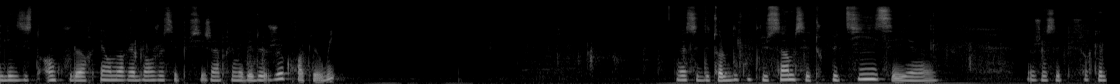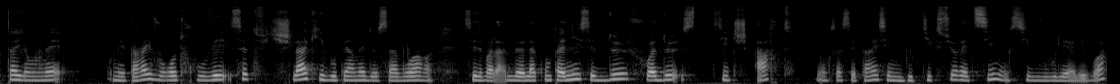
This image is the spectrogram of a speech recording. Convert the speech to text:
Il existe en couleur et en noir et blanc. Je sais plus si j'ai imprimé les deux. Je crois que oui. Là, c'est des toiles beaucoup plus simples, c'est tout petit, c'est... Euh, je sais plus sur quelle taille on est. Mais pareil, vous retrouvez cette fiche-là qui vous permet de savoir... C'est voilà, la compagnie, c'est 2 x 2 Stitch Art. Donc ça, c'est pareil, c'est une boutique sur Etsy, donc si vous voulez aller voir.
